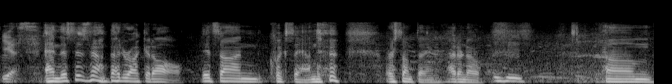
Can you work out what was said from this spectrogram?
Yes. and this is not bedrock at all, it's on quicksand or something. I don't know. hmm Um,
